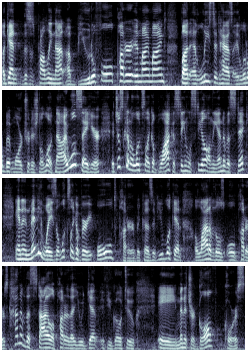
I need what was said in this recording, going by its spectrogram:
Again, this is probably not a beautiful putter in my mind, but at least it has a little bit more traditional look. Now I will say here, it just kind of looks like a block of stainless steel on the end of a stick, and in many ways it looks like a very old putter because if you look at a lot of those old putters, kind of the style of putter that you would get if you go to a miniature golf course,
